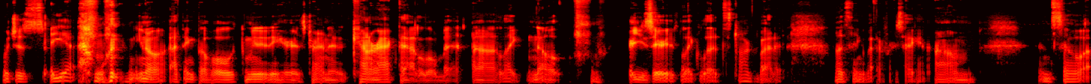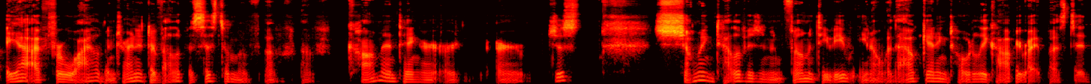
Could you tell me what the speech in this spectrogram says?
which is yeah you know i think the whole community here is trying to counteract that a little bit. Uh like no are you serious? Like let's talk about it. Let's think about it for a second. Um and so uh, yeah I've, for a while been trying to develop a system of of, of commenting or, or or just showing television and film and TV, you know, without getting totally copyright busted.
